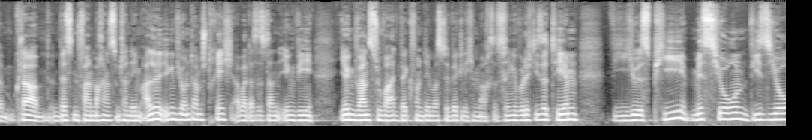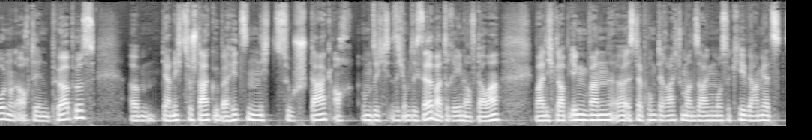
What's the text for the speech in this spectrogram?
ähm, klar, im besten Fall machen das Unternehmen alle irgendwie unterm Strich, aber das ist dann irgendwie irgendwann zu weit weg von dem, was du wirklich machst. Deswegen würde ich diese Themen wie USP, Mission, Vision und auch den Purpose ähm, ja nicht zu stark überhitzen, nicht zu stark auch um sich, sich um sich selber drehen auf Dauer, weil ich glaube, irgendwann äh, ist der Punkt erreicht, wo man sagen muss, okay, wir haben jetzt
